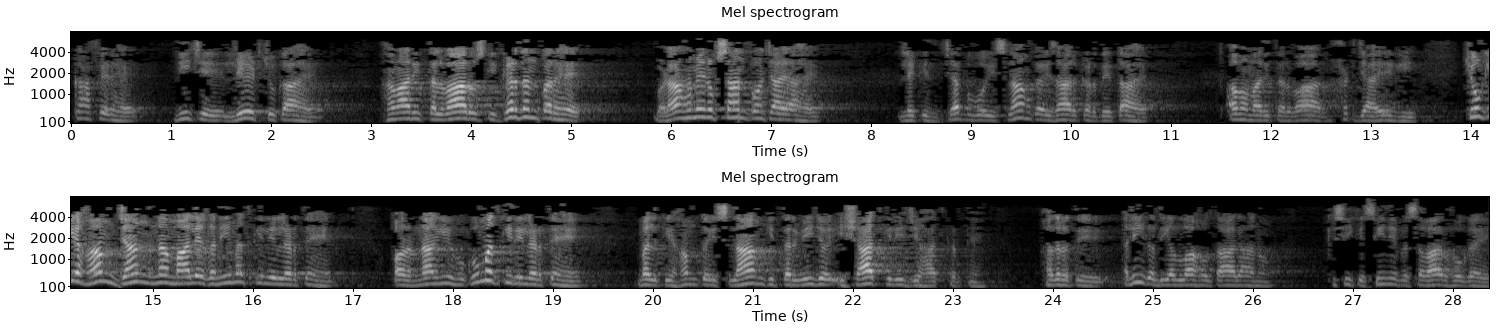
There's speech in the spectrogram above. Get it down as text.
کافر ہے، نیچے لیٹ چکا ہے۔ ہماری تلوار اس کی گردن پر ہے، بڑا ہمیں نقصان پہنچایا ہے۔ لیکن جب وہ اسلام کا اظہار کر دیتا ہے، تو اب ہماری تلوار ہٹ جائے گی۔ کیونکہ ہم جنگ نہ مال غنیمت کے لیے لڑتے ہیں اور نہ ہی حکومت کے لیے لڑتے ہیں بلکہ ہم تو اسلام کی ترویج و اشاعت کے لیے جہاد کرتے ہیں۔ حضرت علی رضی اللہ تعالیٰ عنہ کسی کے سینے پہ سوار ہو گئے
